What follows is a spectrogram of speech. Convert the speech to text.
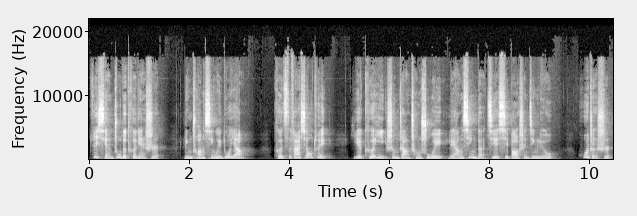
最显著的特点是临床行为多样，可自发消退。也可以生长成熟为良性的结细胞神经瘤，或者是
